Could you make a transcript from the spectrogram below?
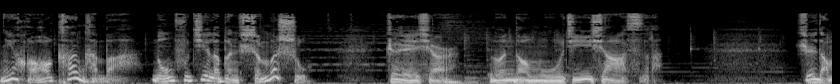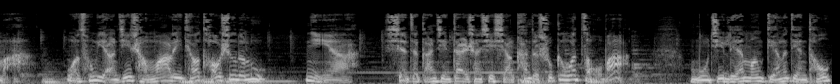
你好好看看吧，农夫借了本什么书？”这下轮到母鸡吓死了。知道吗？我从养鸡场挖了一条逃生的路。你呀，现在赶紧带上些想看的书，跟我走吧。母鸡连忙点了点头。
